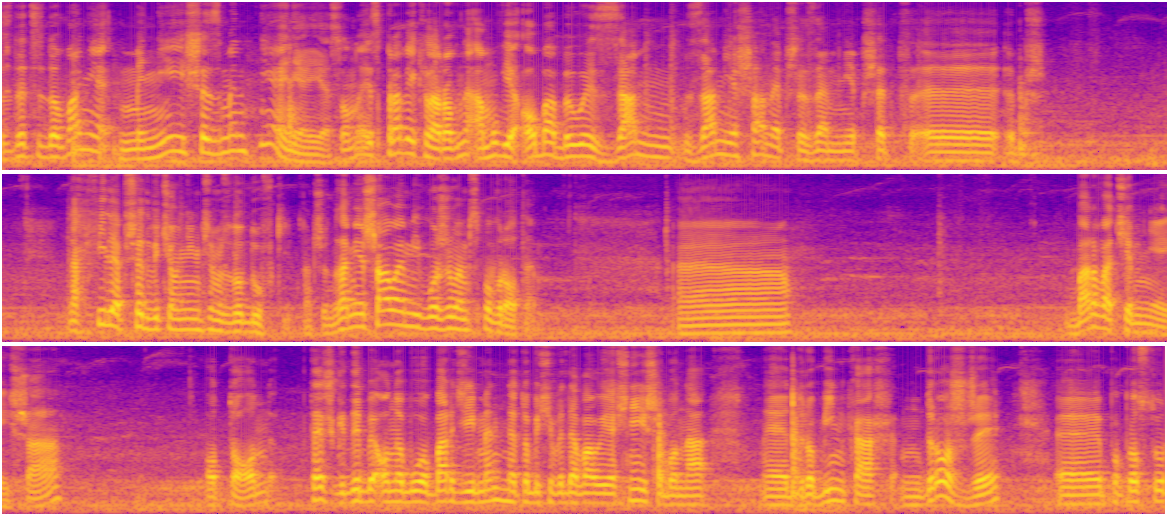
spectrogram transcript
zdecydowanie mniejsze zmętnienie jest. Ono jest prawie klarowne, a mówię, oba były zam, zamieszane przeze mnie przed. Yy, przy, na chwilę przed wyciągnięciem z lodówki. Znaczy, zamieszałem i włożyłem z powrotem. Eee, barwa ciemniejsza o ton też gdyby ono było bardziej mętne, to by się wydawało jaśniejsze, bo na e, drobinkach drożdży e, po prostu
